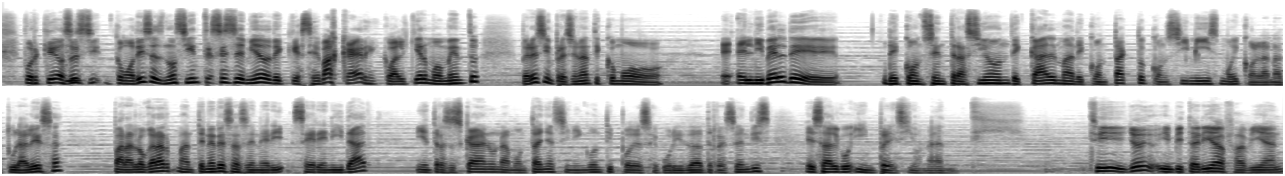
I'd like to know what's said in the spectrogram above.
Porque, o sea, como dices, no sientes ese miedo de que se va a caer en cualquier momento, pero es impresionante como el nivel de, de concentración, de calma, de contacto con sí mismo y con la naturaleza para lograr mantener esa serenidad mientras escala en una montaña sin ningún tipo de seguridad de es algo impresionante. Sí, yo invitaría a Fabián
